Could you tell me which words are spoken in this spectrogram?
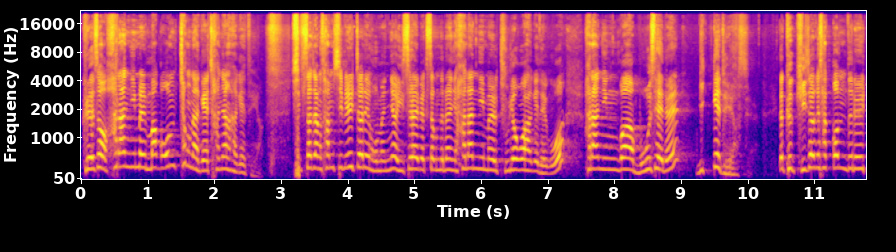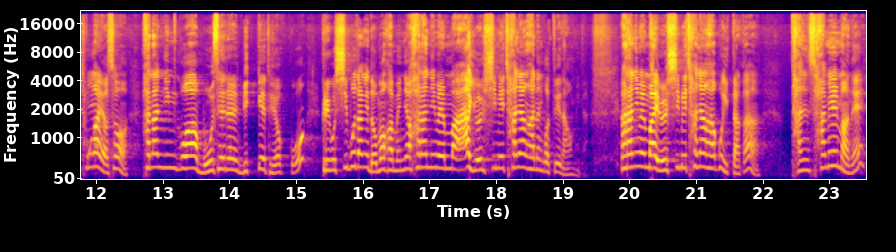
그래서 하나님을 막 엄청나게 찬양하게 돼요. 14장 31절에 보면요. 이스라엘 백성들은 하나님을 두려워하게 되고 하나님과 모세를 믿게 되었어요. 그러니까 그 기적의 사건들을 통하여서 하나님과 모세를 믿게 되었고 그리고 15장에 넘어가면요. 하나님을 막 열심히 찬양하는 것들이 나옵니다. 하나님을 막 열심히 찬양하고 있다가 단 3일 만에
